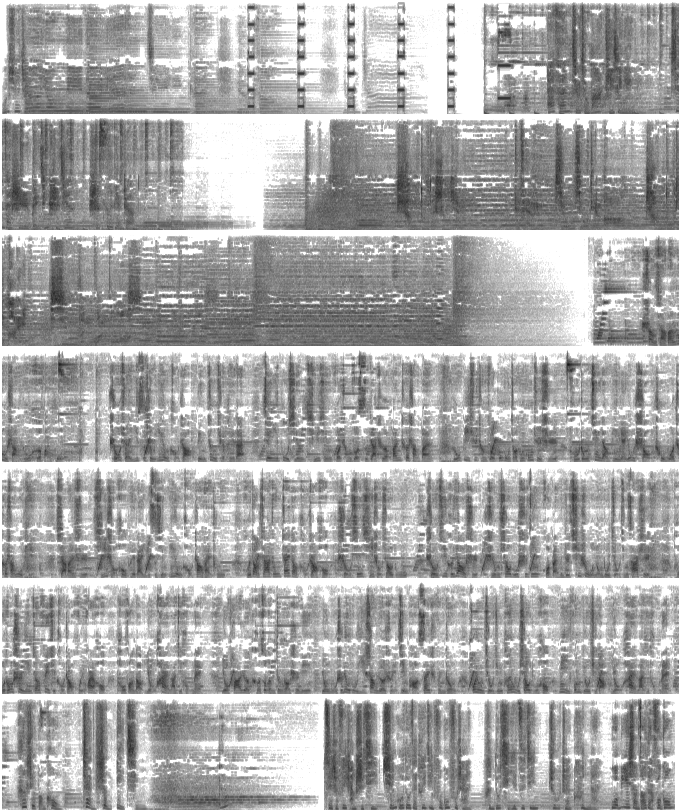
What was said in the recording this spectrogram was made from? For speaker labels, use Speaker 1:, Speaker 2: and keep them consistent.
Speaker 1: 我学着用你的眼睛看远方，有一盏
Speaker 2: FM 九九八提醒您，现在是北京时间十四点整。
Speaker 3: 成都的声音，FM 九九点八，成都电台新闻广播。
Speaker 4: 上下班路上如何防护？首选一次性医用口罩，并正确佩戴。建议步行、骑行或乘坐私家车、班车上班。如必须乘坐公共交通工具时，途中尽量避免用手触摸车上物品。下班时洗手后佩戴一次性医用口罩外出。回到家中摘掉口罩后，首先洗手消毒。手机和钥匙使用消毒湿巾或百分之七十五浓度酒精擦拭。普通市民将废弃口罩毁坏后投放到有害垃圾桶内。有发热、咳嗽等症状市民，用五十六度以上热水浸泡三十分钟，或用酒精喷雾消毒后密封丢弃到有害垃圾桶内。
Speaker 5: 科学防控，战胜疫情。
Speaker 6: 在这非常时期，全国都在推进复工复产，很多企业资金周转困难。
Speaker 7: 我们也想早点复工，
